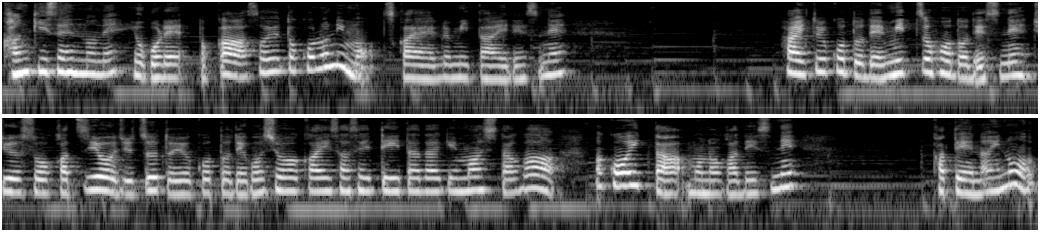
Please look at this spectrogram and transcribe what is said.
換気扇のね、汚れとか、そういうところにも使えるみたいですね。はい。ということで、3つほどですね、重曹活用術ということでご紹介させていただきましたが、まあ、こういったものがですね、家庭内の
